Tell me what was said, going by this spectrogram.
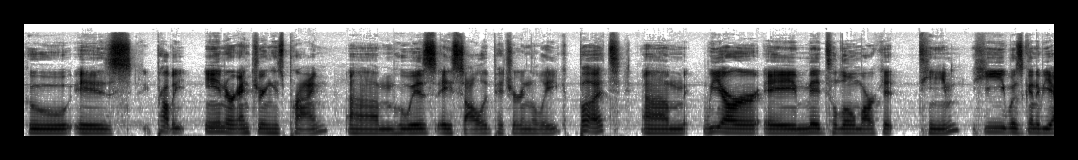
who is probably in or entering his prime, um, who is a solid pitcher in the league. But um, we are a mid to low market team. He was going to be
